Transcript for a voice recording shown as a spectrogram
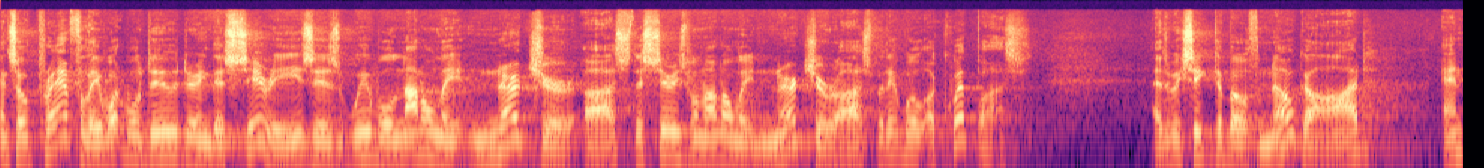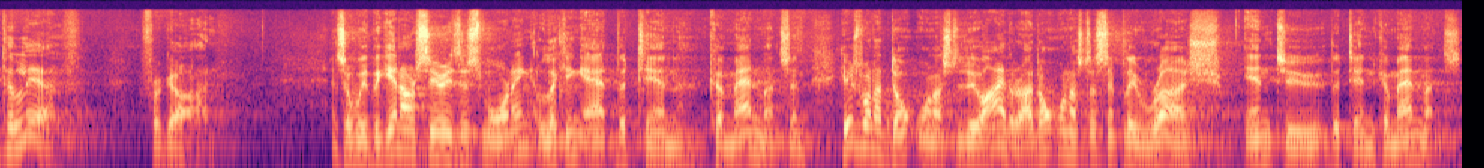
And so, prayerfully, what we'll do during this series is we will not only nurture us, this series will not only nurture us, but it will equip us as we seek to both know God and to live for God. And so we begin our series this morning looking at the Ten Commandments. And here's what I don't want us to do either I don't want us to simply rush into the Ten Commandments.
